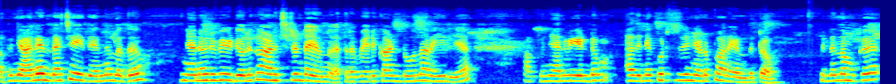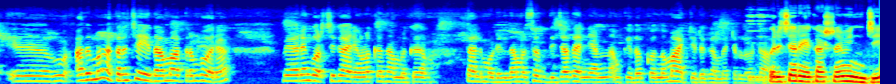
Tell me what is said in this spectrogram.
അപ്പം ഞാൻ എന്താ ചെയ്തതെന്നുള്ളത് ഞാനൊരു വീഡിയോയിൽ കാണിച്ചിട്ടുണ്ടായിരുന്നു. എത്ര പേര് കണ്ടു എന്നറിയില്ല അപ്പം ഞാൻ വീണ്ടും അതിനെക്കുറിച്ച് ഞാൻ പറയുന്നത് കേട്ടോ. പിന്നെ നമുക്ക് അത് മാത്രം ചെയ്താൽ മാത്രം പോരാ. വേറെയും കുറച്ച് കാര്യങ്ങളൊക്കെ നമുക്ക് തലമുടിയിൽ നമ്മൾ ശ്രദ്ധിച്ചാൽ തന്നെയാണ് നമുക്ക് ഇതൊക്കെ ഒന്ന് മാറ്റിയെടുക്കാൻ പറ്റുള്ളൂ ഒരു ചെറിയ കഷ്ണം ഇഞ്ചി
